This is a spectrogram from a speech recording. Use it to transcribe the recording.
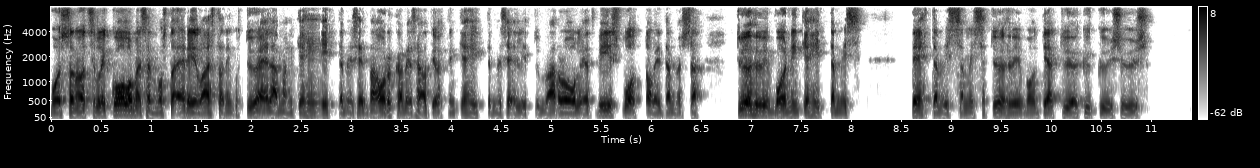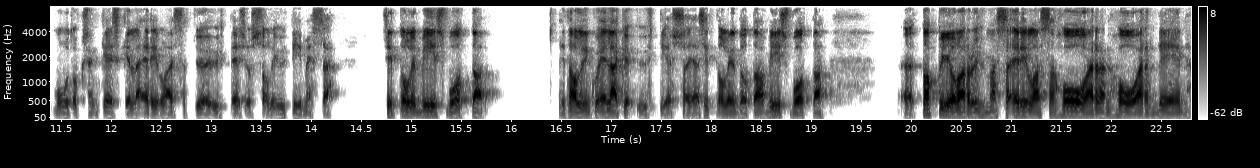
Voisi sanoa, että sillä oli kolme semmoista erilaista niin työelämän kehittämiseen tai organisaatioiden kehittämiseen liittyvää roolia. Että viisi vuotta olin tämmöisessä työhyvinvoinnin kehittämistehtävissä, missä työhyvinvointi ja työkykyisyys muutoksen keskellä erilaisissa työyhteisöissä oli ytimessä. Sitten oli viisi vuotta, niitä oli niin eläkeyhtiössä, ja sitten olin tota, viisi vuotta Tapiola-ryhmässä erilaisissa HRn, HRDn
